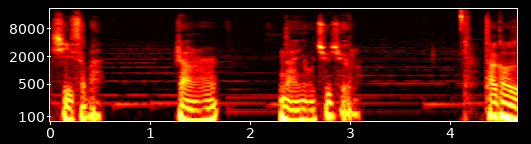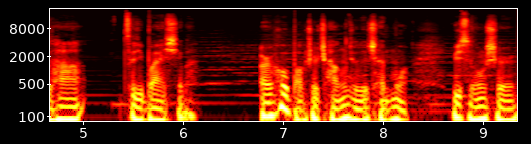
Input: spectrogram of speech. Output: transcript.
洗一次碗。然而，男友拒绝了。他告诉她自己不爱洗碗，而后保持长久的沉默。与此同时，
